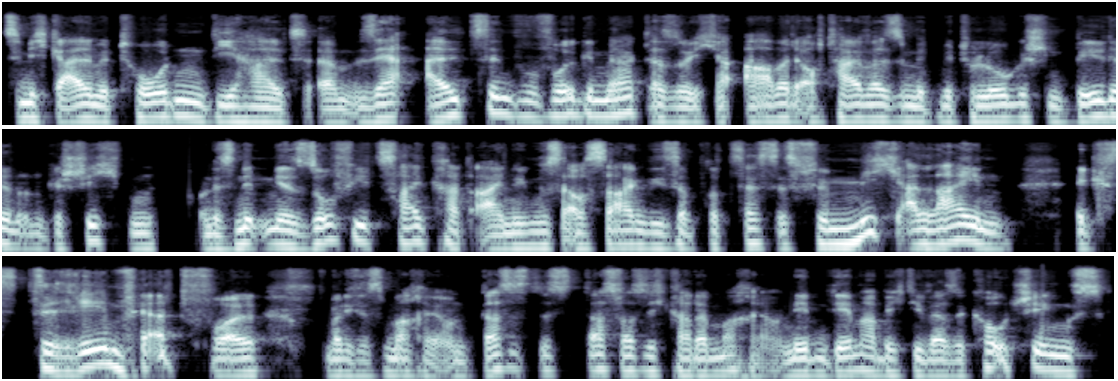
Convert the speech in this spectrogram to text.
ziemlich geilen Methoden, die halt ähm, sehr alt sind, wohlgemerkt. Also ich arbeite auch teilweise mit mythologischen Bildern und Geschichten und es nimmt mir so viel Zeit gerade ein. Ich muss auch sagen, dieser Prozess ist für mich allein extrem wertvoll, weil ich das mache. Und das ist das, das was ich gerade mache. Und neben dem habe ich diverse Coachings,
